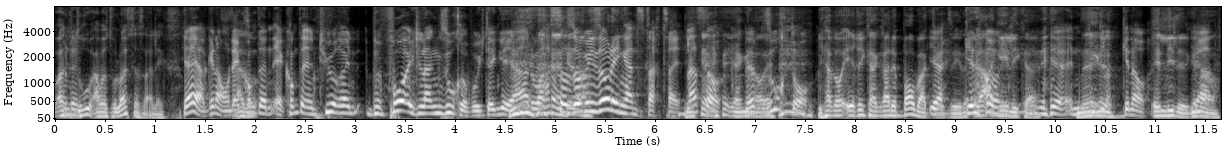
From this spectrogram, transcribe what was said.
aber, du, aber so läuft das, Alex. Ja, ja, genau. Und er Also- kommt dann, er kommt dann in die Tür rein, bevor ich lang suche, wo ich denke, ja, du hast doch sowieso den ganzen Tag Zeit. Lass doch. Ja, genau. Such doch. Ich habe auch Erika gerade im Baumarkt Ja, gesehen. genau. Oder Angelika. Ja, in Ne, Lidl, genau. In Lidl, genau. Ja.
